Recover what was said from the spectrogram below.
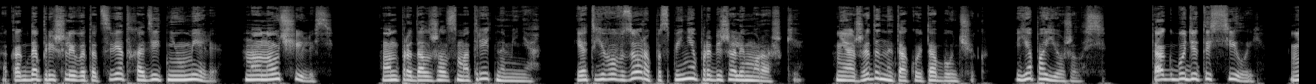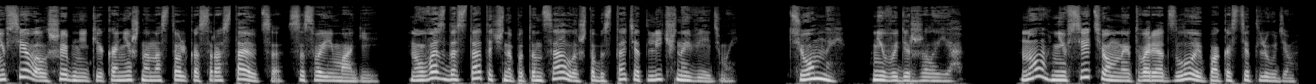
А когда пришли в этот свет, ходить не умели, но научились. Он продолжал смотреть на меня, и от его взора по спине пробежали мурашки. Неожиданный такой табунчик. Я поежилась. Так будет и с силой. Не все волшебники, конечно, настолько срастаются со своей магией, но у вас достаточно потенциала, чтобы стать отличной ведьмой. Темный? Не выдержала я. Ну, не все темные творят зло и пакостят людям.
